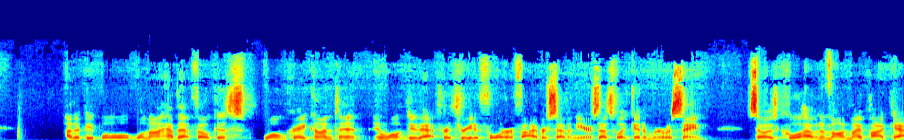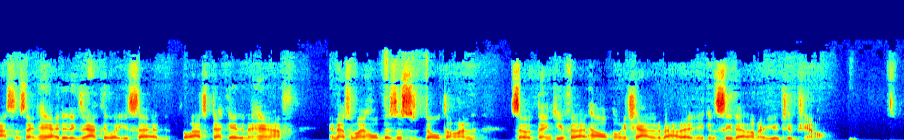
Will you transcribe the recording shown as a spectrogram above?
other people will not have that focus, won't create content, and won't do that for three to four or five or seven years. That's what Gitomer was saying. So it was cool having him on my podcast and saying, Hey, I did exactly what you said the last decade and a half. And that's what my whole business is built on. So thank you for that help. And we chatted about it. And you can see that on our YouTube channel.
